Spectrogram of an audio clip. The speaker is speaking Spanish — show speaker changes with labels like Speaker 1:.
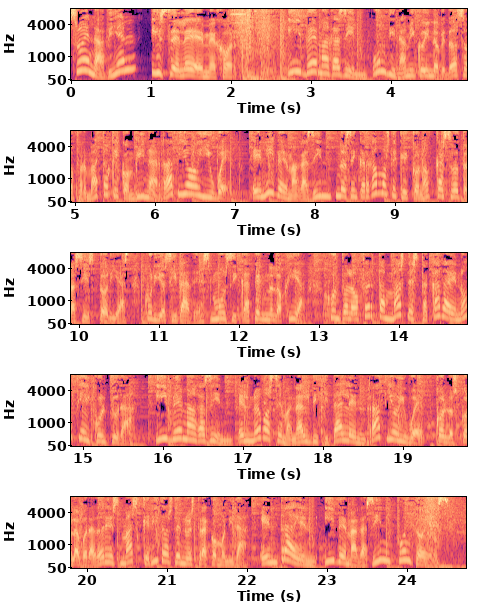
Speaker 1: Suena bien y se lee mejor. IB Magazine, un dinámico y novedoso formato que combina radio y web. En IB Magazine nos encargamos de que conozcas otras historias, curiosidades, música, tecnología, junto a la oferta más destacada en ocio y cultura. IB Magazine, el nuevo semanal digital en radio y web, con los colaboradores más queridos de nuestra comunidad. Entra en ibmagazine.es.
